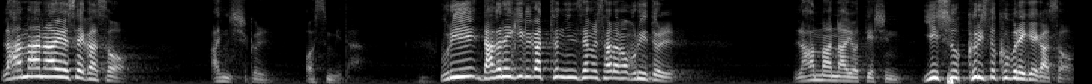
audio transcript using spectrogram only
라마나요에 가서 안식을 얻습니다. 우리 나그네 길 같은 인생을 살아간 우리들 라마나요 대신 예수 그리스도 그분에게 가서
